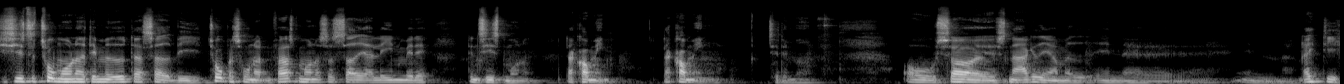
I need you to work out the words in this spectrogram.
de sidste to måneder af det møde, der sad vi to personer den første måned, så sad jeg alene med det den sidste måned. Der kom ingen. Der kom ingen til det møde. Og så øh, snakkede jeg med en, øh, en rigtig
